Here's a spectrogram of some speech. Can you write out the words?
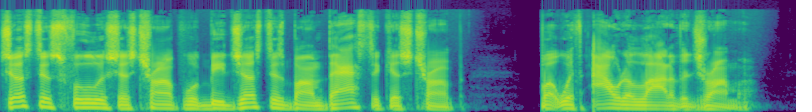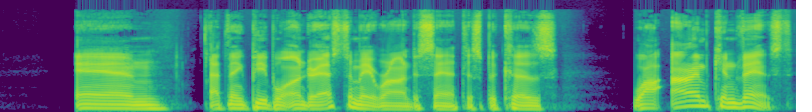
just as foolish as Trump, would be just as bombastic as Trump, but without a lot of the drama. And I think people underestimate Ron DeSantis because while I'm convinced,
